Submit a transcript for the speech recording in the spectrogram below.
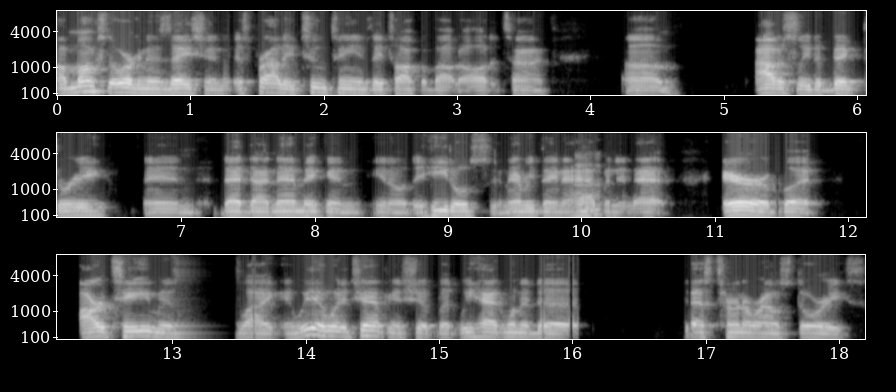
amongst the organization, it's probably two teams they talk about all the time. Um, obviously, the big three, and that dynamic and you know the Heatles and everything that mm-hmm. happened in that era. But our team is like, and we didn't win a championship, but we had one of the best turnaround stories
